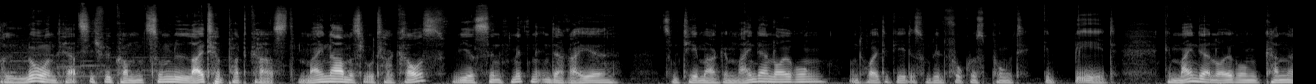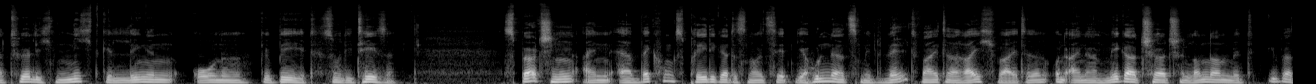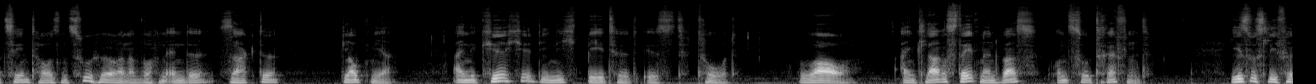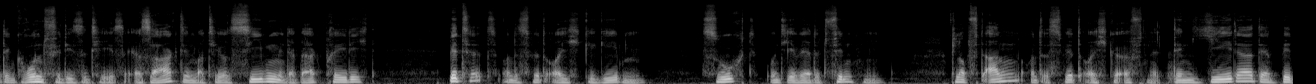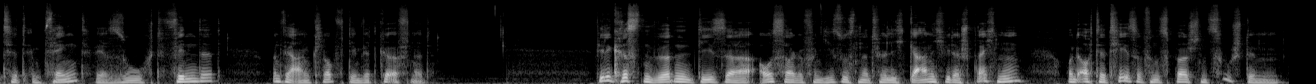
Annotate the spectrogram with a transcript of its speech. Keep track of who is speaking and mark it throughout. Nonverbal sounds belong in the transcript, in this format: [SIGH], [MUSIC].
Speaker 1: Hallo und herzlich willkommen zum Leiter Podcast. Mein Name ist Lothar Kraus. Wir sind mitten in der Reihe zum Thema Gemeindeerneuerung und heute geht es um den Fokuspunkt Gebet. Gemeindeerneuerung kann natürlich nicht gelingen ohne Gebet, so die These. Spurgeon, ein Erweckungsprediger des 19. Jahrhunderts mit weltweiter Reichweite und einer Megachurch in London mit über 10.000 Zuhörern am Wochenende, sagte, Glaub mir, eine Kirche, die nicht betet, ist tot. Wow, ein klares Statement, was? Und so treffend. Jesus liefert den Grund für diese These. Er sagt in Matthäus 7 in der Bergpredigt, Bittet und es wird euch gegeben. Sucht und ihr werdet finden. Klopft an und es wird euch geöffnet. Denn jeder, der bittet, empfängt, wer sucht, findet und wer anklopft, dem wird geöffnet. Viele Christen würden dieser Aussage von Jesus natürlich gar nicht widersprechen und auch der These von Spurgeon zustimmen.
